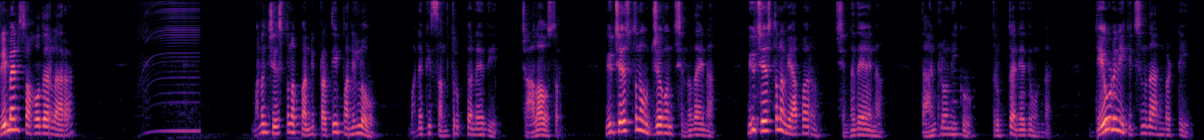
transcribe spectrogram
ప్రియమైన సహోదరులారా మనం చేస్తున్న పని ప్రతి పనిలో మనకి సంతృప్తి అనేది చాలా అవసరం. నీవు చేస్తున్న ఉద్యోగం చిన్నదైనా నీవు చేస్తున్న వ్యాపారం చిన్నదే అయినా దాంట్లో నీకు తృప్తి అనేది ఉండాలి. దేవుడు నీకు ఇచ్చిన దాన్ని బట్టి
